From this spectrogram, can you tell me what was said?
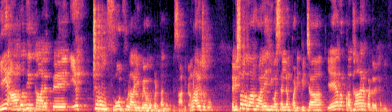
ഈ അവധിക്കാലത്തെ ഏറ്റവും ഫ്രൂട്ട്ഫുൾ ആയി ഉപയോഗപ്പെടുത്താൻ നമുക്ക് സാധിക്കണം. നമ്മൾ ആലോചിച്ചു നബി സല്ലല്ലാഹു അലൈഹി വസല്ലം പഠിപ്പിച്ച ഏറെ പ്രധാനപ്പെട്ട ഒരു ഹദീസ്.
